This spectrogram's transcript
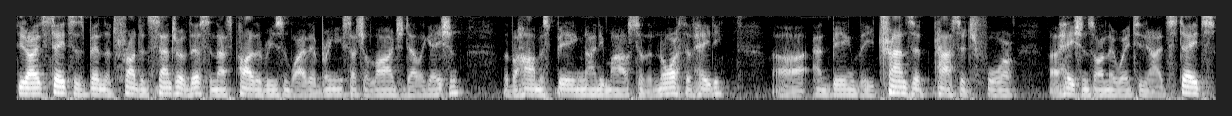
The United States has been at front and center of this, and that's part of the reason why they're bringing such a large delegation. The Bahamas being 90 miles to the north of Haiti, uh, and being the transit passage for uh, Haitians on their way to the United States.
